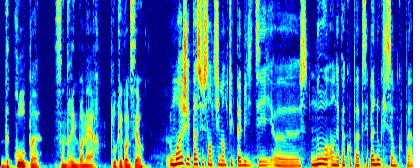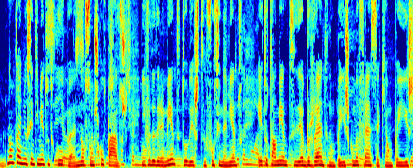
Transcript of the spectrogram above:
de culpa, Sandrine Bonner, pelo que aconteceu? Moi, j'ai pas ce sentiment de culpabilité. Euh, nous, on n'est pas coupables. C'est pas nous qui sommes coupables. Não tenho o sentimento de culpa, não somos culpados. E verdadeiramente todo este funcionamento é totalmente aberrante num país como a França, que é um país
